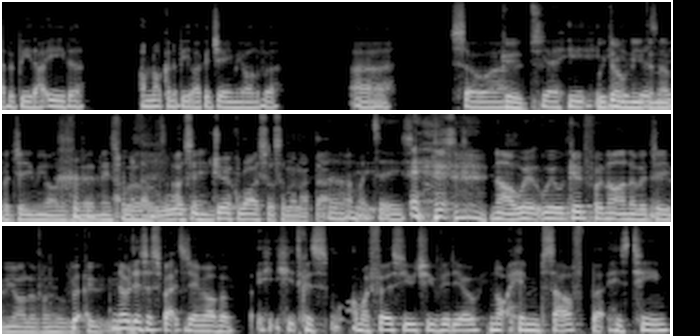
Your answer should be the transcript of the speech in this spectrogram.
never be that either. I'm not going to be like a Jamie Oliver. Uh, so uh, Good. Yeah, he. he We don't he need doesn't- another Jamie Oliver in this world. I Was it think. jerk rice or something like that? Oh my days. no, we we were good for not another Jamie Oliver. We But could- no just- disrespect to Jamie Oliver, because on my first YouTube video, not himself, but his team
